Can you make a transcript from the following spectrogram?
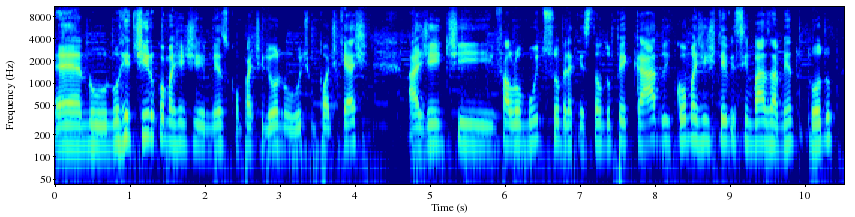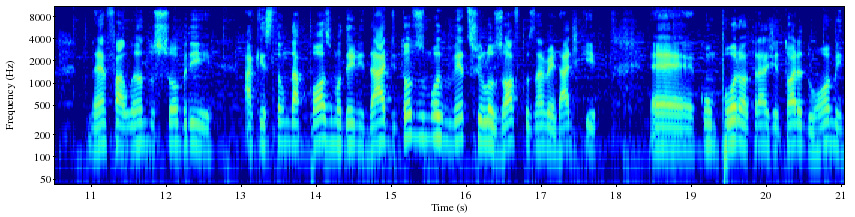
é, no, no retiro, como a gente mesmo compartilhou no último podcast, a gente falou muito sobre a questão do pecado e como a gente teve esse embasamento todo, né, falando sobre a questão da pós-modernidade, todos os movimentos filosóficos, na verdade, que é, comporam a trajetória do homem,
